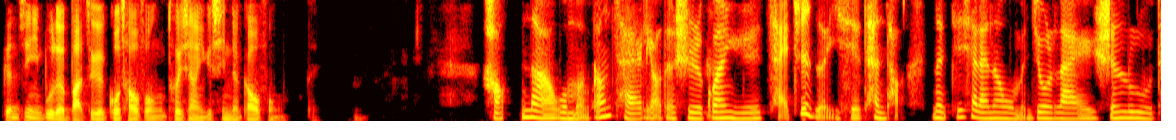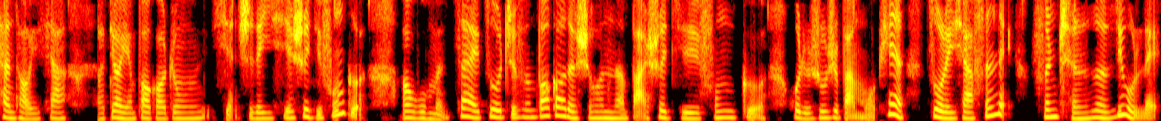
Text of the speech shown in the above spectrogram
更进一步的把这个国潮风推向一个新的高峰。好，那我们刚才聊的是关于材质的一些探讨，那接下来呢，我们就来深入探讨一下呃调研报告中显示的一些设计风格。啊，我们在做这份报告的时候呢，把设计风格或者说是把膜片做了一下分类，分成了六类。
